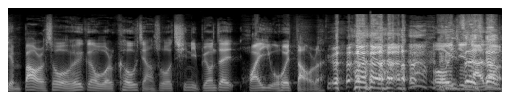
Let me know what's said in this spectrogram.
简报的时候，我会跟我的客户讲说，请你不用再怀疑我会倒了。我已经拿到，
